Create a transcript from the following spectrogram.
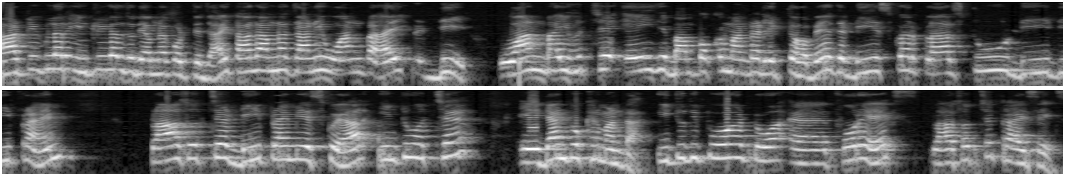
পার্টিকুলার ইন্ট্রিগাল যদি আমরা করতে যাই, তাহলে আমরা জানি one by D one by হচ্ছে এই যে বাম পক্ষের মানটা লিখতে হবে যে D square plus two D D prime plus হচ্ছে ডি প্রাইম স্কোয়ার ইন্টু হচ্ছে এই ডান পক্ষের মানটা। E to the power four x plus হচ্ছে থ্রাইস এক্স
